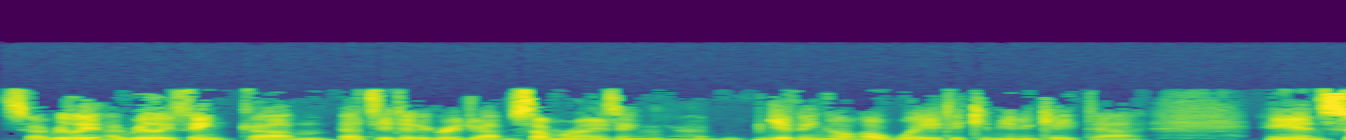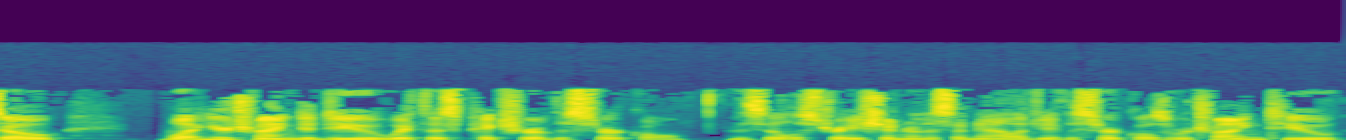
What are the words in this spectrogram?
So I really, I really think um, Betsy did a great job in summarizing, uh, giving a, a, way to communicate that. And so what you're trying to do with this picture of the circle, this illustration or this analogy of the circles, we're trying to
